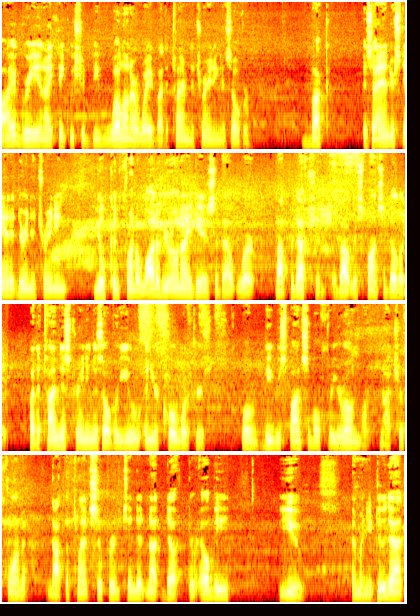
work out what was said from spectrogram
I agree, and I think we should be well on our way by the time the training is over. Buck, as I understand it during the training, you'll confront a lot of your own ideas about work, about production, about responsibility. By the time this training is over, you and your co workers will be responsible for your own work, not your foreman, not the plant superintendent, not Dr. Elby, you. And when you do that,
